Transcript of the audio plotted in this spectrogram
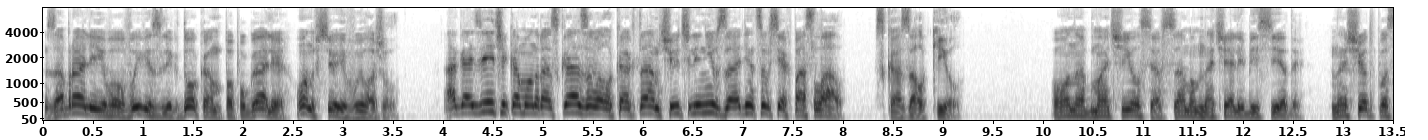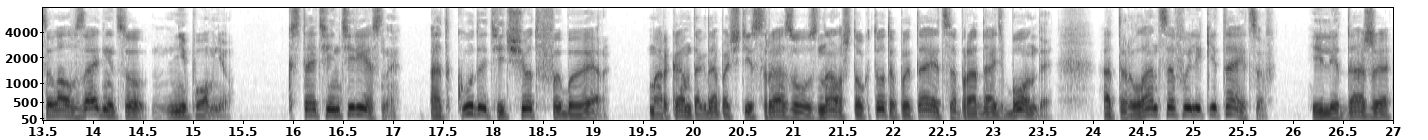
Забрали его, вывезли к докам, попугали, он все и выложил. А газетчикам он рассказывал, как там чуть ли не в задницу всех послал, сказал Килл. Он обмочился в самом начале беседы. Насчет посылал в задницу, не помню. Кстати, интересно, откуда течет ФБР? Маркам тогда почти сразу узнал, что кто-то пытается продать бонды. От ирландцев или китайцев. Или даже...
